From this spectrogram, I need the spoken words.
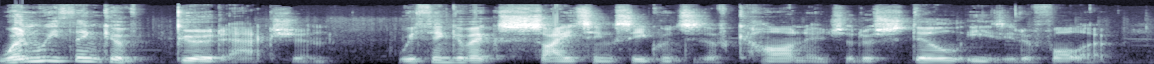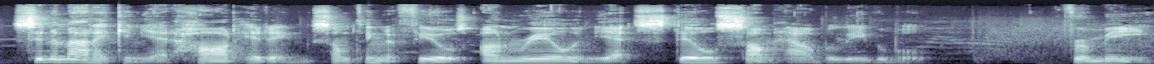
When we think of good action, we think of exciting sequences of carnage that are still easy to follow. Cinematic and yet hard hitting, something that feels unreal and yet still somehow believable. For me,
